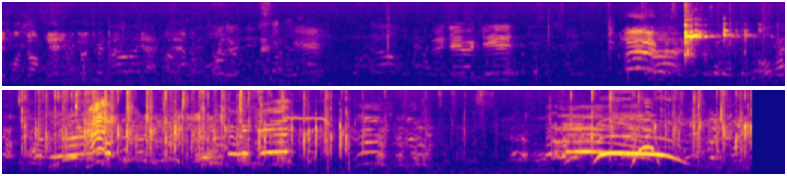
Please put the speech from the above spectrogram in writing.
Pitch one zone, kid. Here we go. Trick play, Jack. JR kid. Miller!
